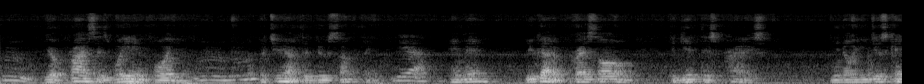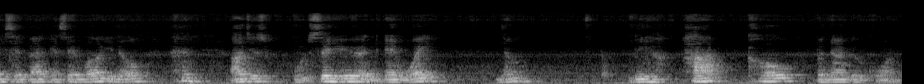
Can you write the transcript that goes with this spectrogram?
Mm. Your prize is waiting for you, mm-hmm. but you have to do something. Yeah. Amen. You got to press on to get this prize. You know, you just can't sit back and say, well, you know, I'll would sit here and, and wait. No. Be hot, cold, but not lukewarm.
